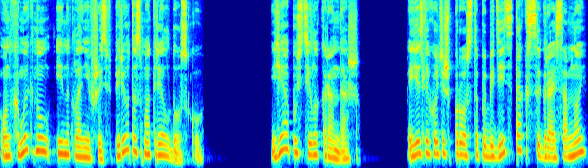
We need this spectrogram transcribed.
Он хмыкнул и, наклонившись вперед, осмотрел доску. Я опустила карандаш. «Если хочешь просто победить, так сыграй со мной».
